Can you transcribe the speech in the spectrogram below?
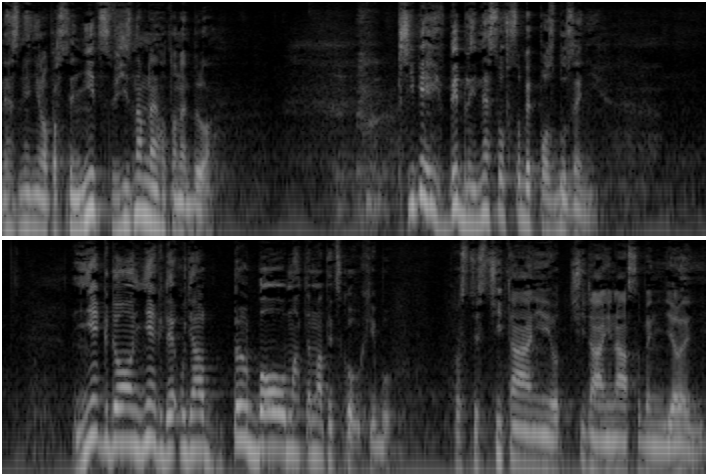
nezměnilo. Prostě nic významného to nebylo. Příběhy v Bibli nesou v sobě pozbuzení. Někdo někde udělal blbou matematickou chybu. Prostě sčítání, odčítání, násobení, dělení.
